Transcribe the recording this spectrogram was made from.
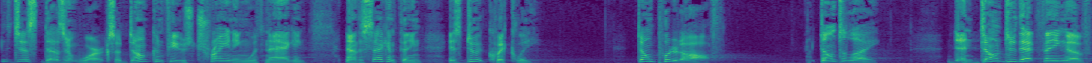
it just doesn't work. So don't confuse training with nagging. Now, the second thing is do it quickly. Don't put it off. Don't delay. And don't do that thing of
